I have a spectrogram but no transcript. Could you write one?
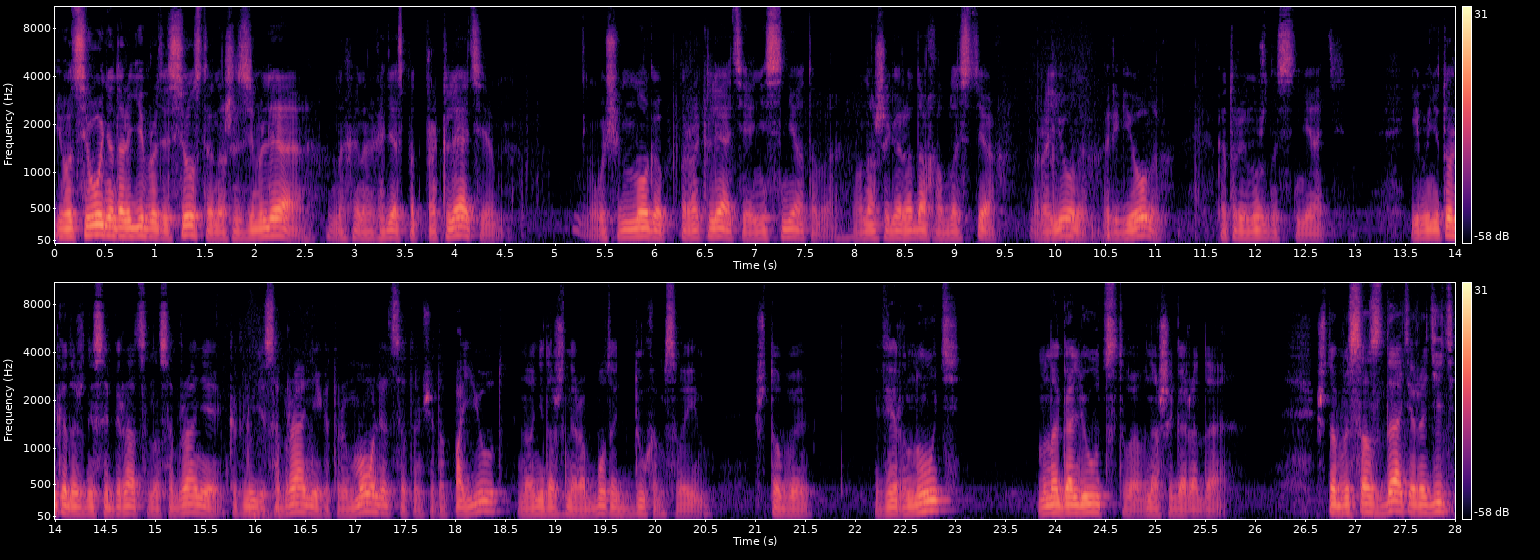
И вот сегодня, дорогие братья и сестры, наша земля, находясь под проклятием, очень много проклятия не снятого в наших городах, областях, районах, регионах, которые нужно снять. И мы не только должны собираться на собрание, как люди собрания, которые молятся, там что-то поют, но они должны работать духом своим, чтобы вернуть многолюдство в наши города, чтобы создать и родить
